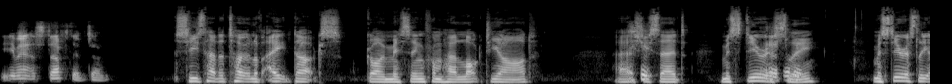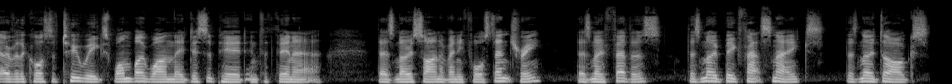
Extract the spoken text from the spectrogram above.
The amount of stuff they've done. She's had a total of eight ducks going missing from her locked yard. Uh, she said, mysteriously, mysteriously over the course of two weeks, one by one, they disappeared into thin air. There's no sign of any forced entry. There's no feathers. There's no big fat snakes. There's no dogs.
